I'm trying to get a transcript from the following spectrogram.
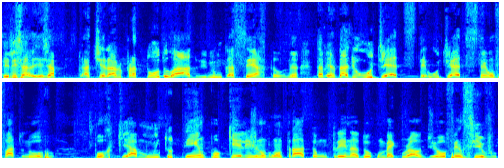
eles já, já atiraram para todo lado e nunca acertam, né? Na verdade, o Jets, tem, o Jets tem um fato novo porque há muito tempo que eles não contratam um treinador com background ofensivo.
